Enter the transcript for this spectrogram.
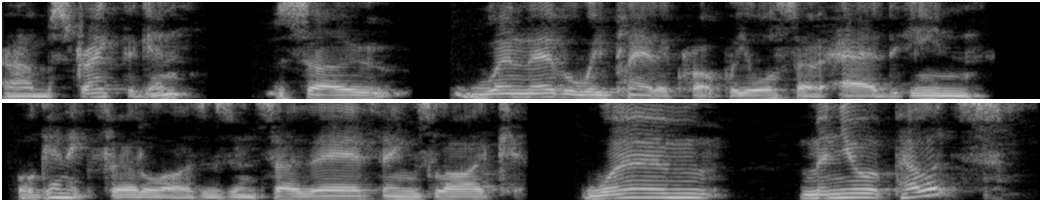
um, strength again. So whenever we plant a crop, we also add in organic fertilizers. And so they're things like worm manure pellets.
